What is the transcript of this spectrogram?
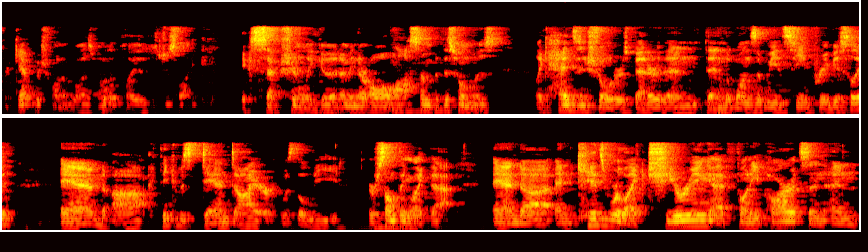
forget which one it was. One of the plays was just like exceptionally good. I mean, they're all awesome, but this one was like heads and shoulders better than than the ones that we had seen previously. And uh, I think it was Dan Dyer was the lead or something like that. And uh, and kids were like cheering at funny parts, and, and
